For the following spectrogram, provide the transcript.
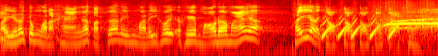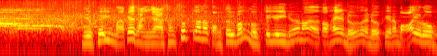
Tại vì nói chung mà đặt hàng á, tật á, đi mà đi khi, khi mà order máy á Thấy là chọt chọt chọt chọt chọt. Nhiều khi mà cái thằng nhà sản xuất á, nó còn tư vấn ngược cho Duy nữa Nói là tao thấy là được, này được thì nó bỏ vô luôn.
